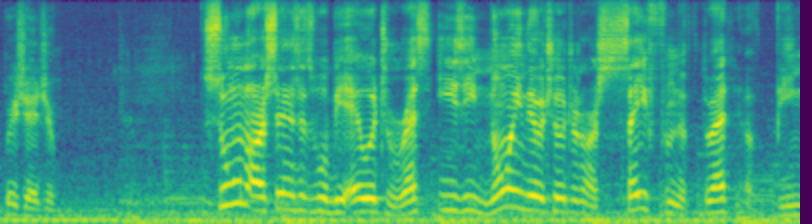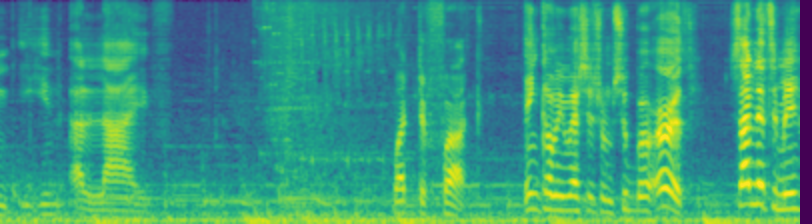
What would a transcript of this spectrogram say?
Appreciate you. Soon, our citizens will be able to rest easy knowing their children are safe from the threat of being eaten alive. What the fuck? Incoming message from Super Earth. Send it to me.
